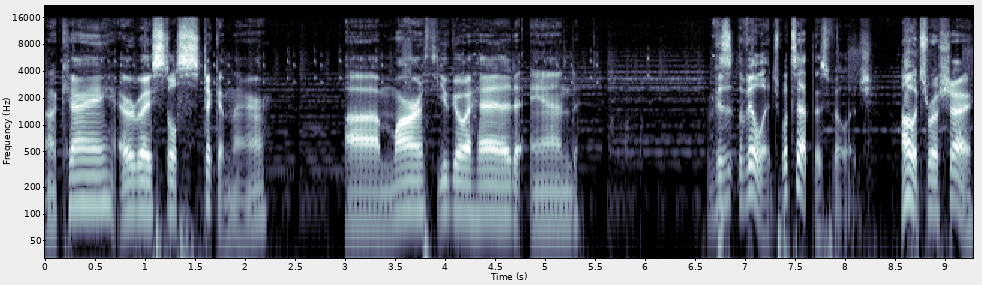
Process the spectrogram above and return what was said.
Okay, everybody's still sticking there. Uh, Marth, you go ahead and visit the village. What's at this village? Oh, it's Roche.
